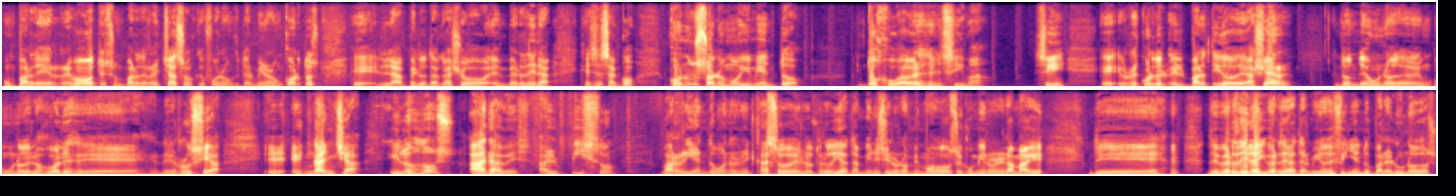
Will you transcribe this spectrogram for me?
Un par de rebotes, un par de rechazos que fueron que terminaron cortos. Eh, la pelota cayó en verdera que se sacó con un solo movimiento, dos jugadores de encima. ¿Sí? Eh, recuerdo el partido de ayer donde uno de, uno de los goles de, de Rusia eh, engancha y los dos árabes al piso barriendo. Bueno, en el caso del otro día también hicieron los mismos. Dos se comieron el amague de, de Verdera y Verdera terminó definiendo para el 1-2.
